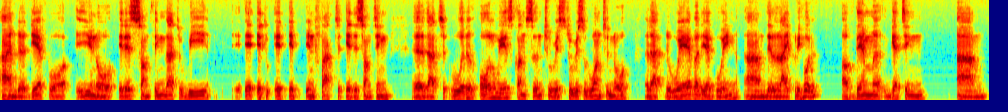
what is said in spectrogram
And uh, therefore, you know, it is something that we, it, it, it, it in fact, it is something uh, that would always concern tourists. Tourists would want to know that wherever they are going, um, the likelihood of them getting um,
